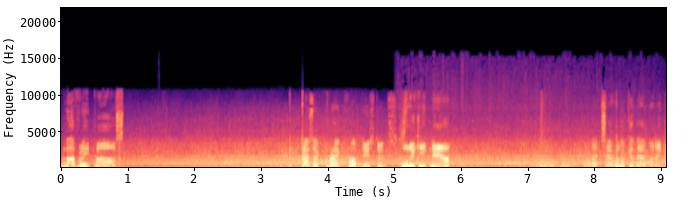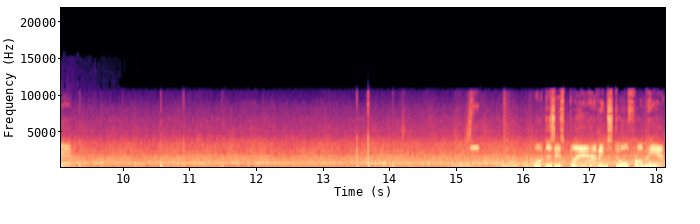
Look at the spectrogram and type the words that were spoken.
Lovely pass. Has a crack from distance. Corner kick now. Well, let's have a look at that one again. What does this player have in store from here?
